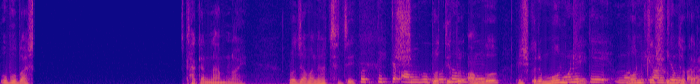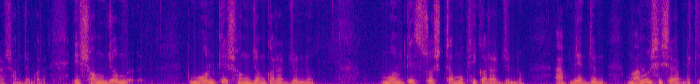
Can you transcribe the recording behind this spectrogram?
উপবাস থাকার নাম নয়। রোজা মানে হচ্ছে যে প্রত্যেকটা অঙ্গ বিশেষ করে মনকে মনকে- শুদ্ধ। করা সংযম করা। এই সংযম মনকে সংযম করার জন্য, মনকে স্রষ্টামুখী করার জন্য আপনি একজন মানুষ হিসেবে আপনি কি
